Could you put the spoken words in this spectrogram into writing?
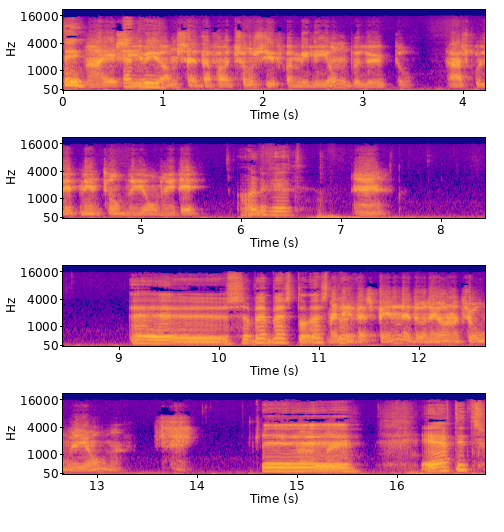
det. Nej, jeg at siger, vi... vi omsætter for et tocifret millionbeløb, du. Der er sgu lidt mere end 2 millioner i det. Hold da kæft. Ja. Øh, så hvad, hvad står... Hvad står Men det er da spændende, at du nævner 2 millioner. Øh, ja, det,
